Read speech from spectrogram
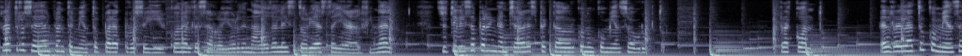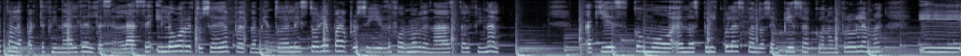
retrocede al planteamiento para proseguir con el desarrollo ordenado de la historia hasta llegar al final. Se utiliza para enganchar al espectador con un comienzo abrupto. Raconto. El relato comienza con la parte final del desenlace y luego retrocede al planteamiento de la historia para proseguir de forma ordenada hasta el final. Aquí es como en las películas cuando se empieza con un problema y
